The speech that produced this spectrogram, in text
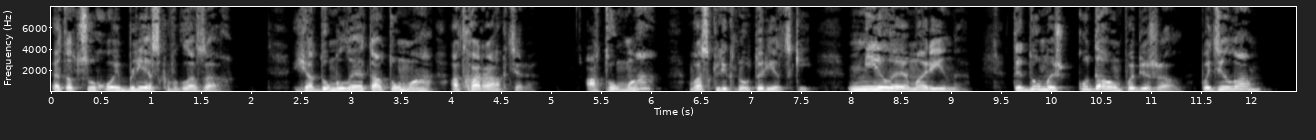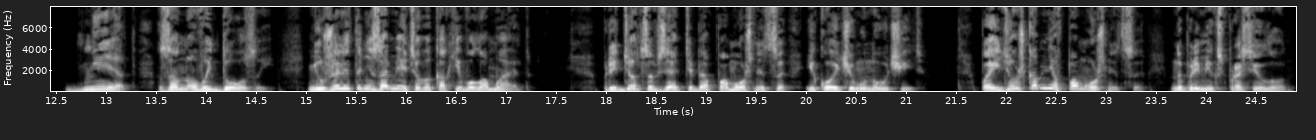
этот сухой блеск в глазах? Я думала, это от ума, от характера». «От ума?» – воскликнул Турецкий. «Милая Марина, ты думаешь, куда он побежал? По делам?» «Нет, за новой дозой. Неужели ты не заметила, как его ломает? Придется взять тебя в помощницы и кое-чему научить. Пойдешь ко мне в помощницы?» – напрямик спросил он.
